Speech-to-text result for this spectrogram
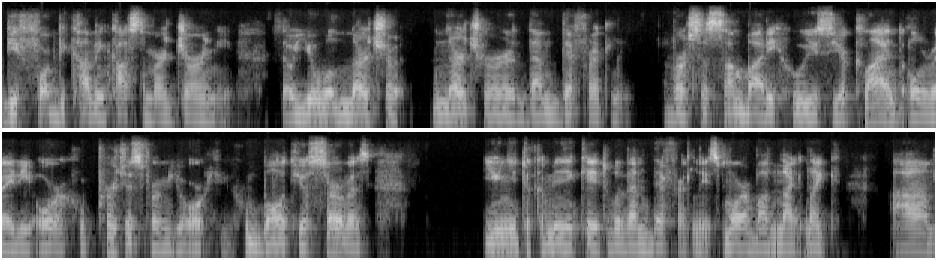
before becoming customer journey. So you will nurture nurture them differently versus somebody who is your client already or who purchased from you or who bought your service you need to communicate with them differently. It's more about like, like um,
